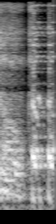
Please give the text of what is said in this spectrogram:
gekauft.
